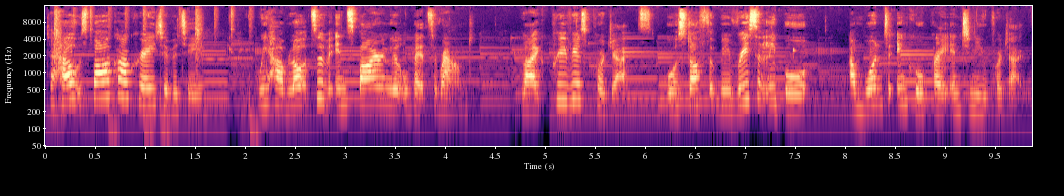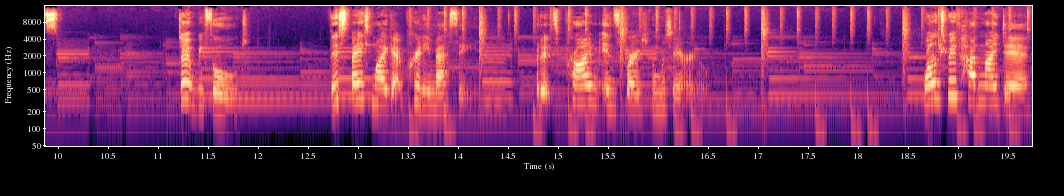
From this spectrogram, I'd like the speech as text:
To help spark our creativity, we have lots of inspiring little bits around, like previous projects or stuff that we've recently bought and want to incorporate into new projects. Don't be fooled. This space might get pretty messy, but it's prime inspirational material. Once we've had an idea,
